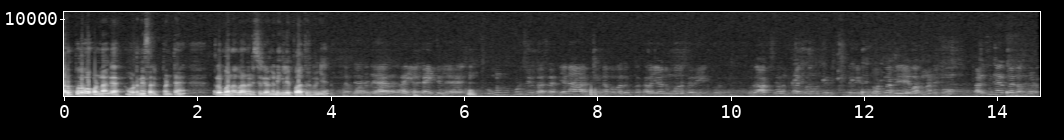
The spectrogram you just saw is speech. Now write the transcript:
அற்புதமாக பண்ணாங்க. உடனே செலக்ட் பண்ணிட்டேன். ரொம்ப நல்லா நடிச்சிருக்காங்க. நீங்களே பார்த்துருப்பீங்க ரயில் டைட்டில் உங்களுக்கு பிடிச்சிருக்கா சார் ஏன்னா நீங்க நம்ம வந்து இப்ப கதை எழுதும் போது சரி ஒரு- ஒரு ஆர்டிஸ்ட் வந்து கலை பண்ணும்போது சரி இந்த டோட்டலாக அப்படியே வரணும்னு நினைப்போம் கடைசி நேரத்தில் நம்மளோட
